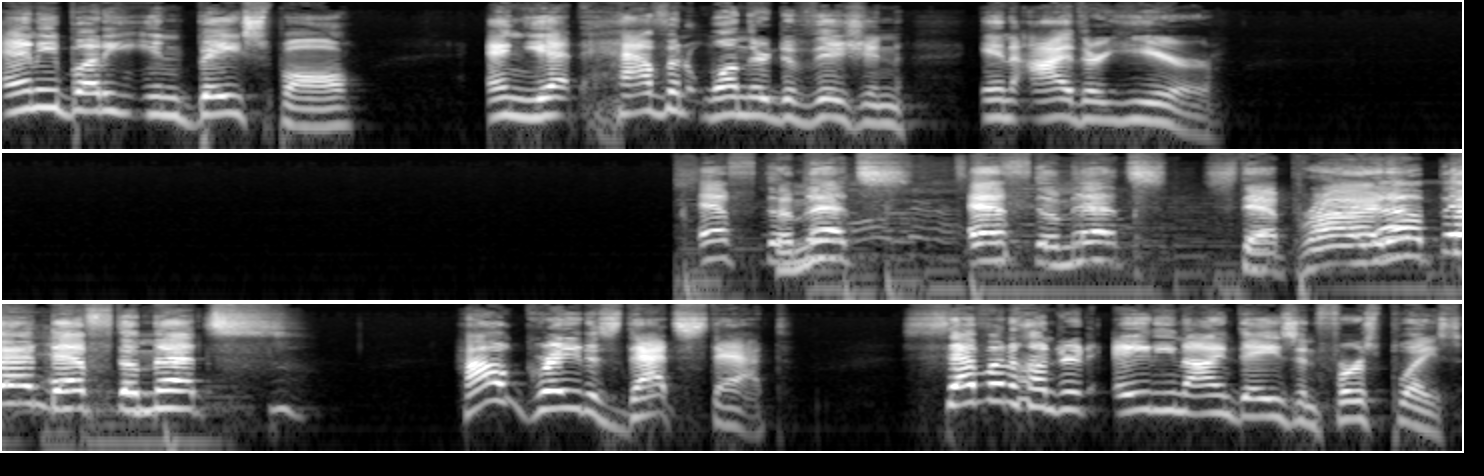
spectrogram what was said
anybody in baseball, and yet haven't won their division in either year. F the Mets, F the Mets, step right up and F the Mets. How great is that stat? 789 days in first place,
